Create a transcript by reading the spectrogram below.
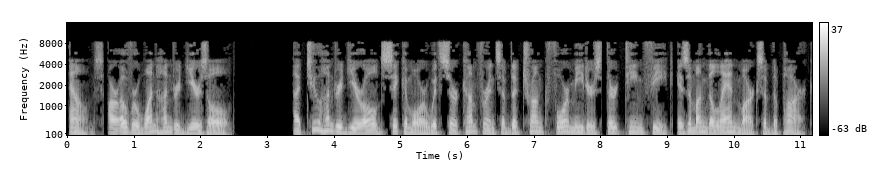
elms are over 100 years old. A 200-year-old sycamore with circumference of the trunk 4 meters 13 feet is among the landmarks of the park.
